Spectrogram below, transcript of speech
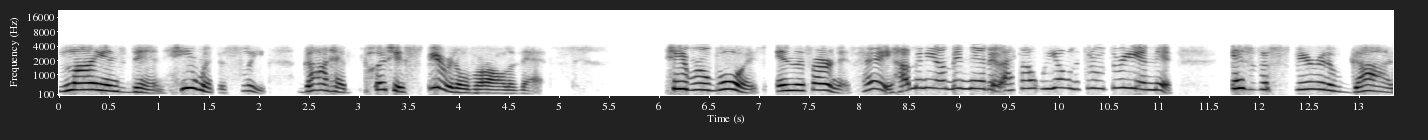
Lion's den, he went to sleep. God had put his spirit over all of that. Hebrew boys in the furnace. Hey, how many of them in there? That I thought we only threw three in there. It's the Spirit of God.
